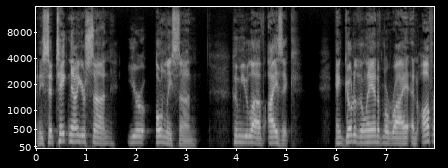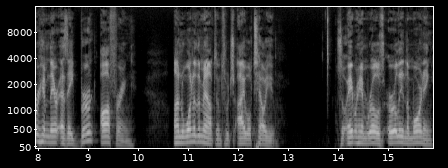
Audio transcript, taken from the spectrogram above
And he said, Take now your son, your only son, whom you love, Isaac, and go to the land of Moriah and offer him there as a burnt offering on one of the mountains which I will tell you. So Abraham rose early in the morning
